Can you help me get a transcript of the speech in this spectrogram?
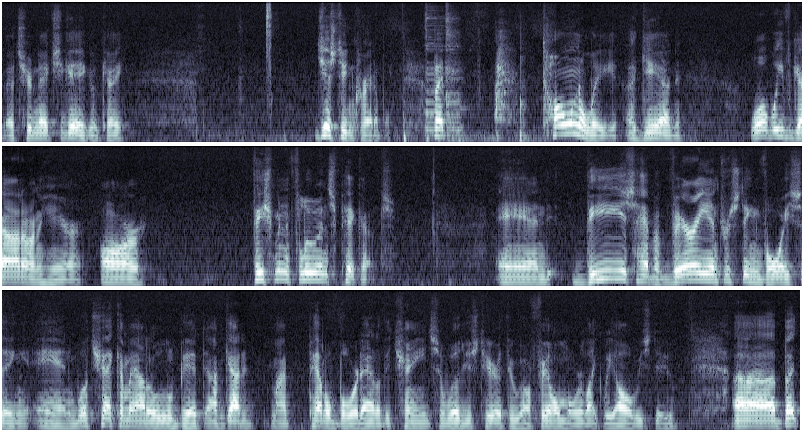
that's your next gig, okay? Just incredible. But tonally, again, what we've got on here are Fishman Fluence pickups. And these have a very interesting voicing, and we'll check them out a little bit. I've got my pedal board out of the chain, so we'll just hear it through our Fillmore like we always do. Uh, but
